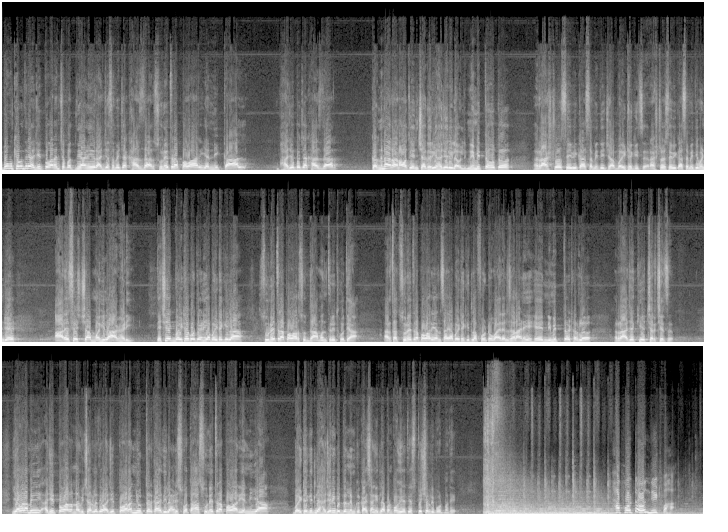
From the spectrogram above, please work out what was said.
उपमुख्यमंत्री अजित पवारांच्या पत्नी आणि राज्यसभेच्या खासदार सुनेत्रा पवार यांनी काल भाजपच्या खासदार कंगना राणावत यांच्या घरी हजेरी लावली. निमित्त होतं राष्ट्र सेविका समितीच्या बैठकीचं. राष्ट्र सेविका समिती म्हणजे आर एस एसच्या महिला आघाडी. त्याची एक बैठक होती आणि या बैठकीला सुनेत्रा पवार सुद्धा आमंत्रित होत्या. अर्थात सुनेत्रा पवार यांचा या बैठकीतला फोटो व्हायरल झाला आणि हे निमित्त ठरलं राजकीय चर्चेचं. यावर आम्ही अजित पवारांना विचारलं तेव्हा अजित पवारांनी उत्तर काय दिलं आणि स्वतः सुनेत्रा पवार यांनी या बैठकीतल्या हजेरीबद्दल नेमकं काय सांगितलं? आपण पाहूयात या स्पेशल रिपोर्टमध्ये हा फोटो नीट पहा.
